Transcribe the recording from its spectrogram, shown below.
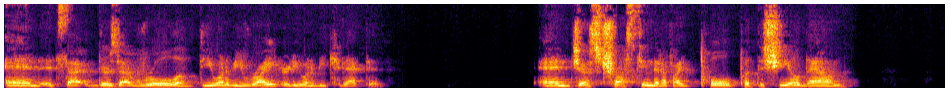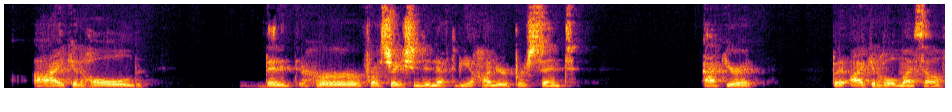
and it's that there's that rule of do you want to be right or do you want to be connected? And just trusting that if I pull put the shield down, I can hold that it, her frustration didn't have to be 100% accurate, but I can hold myself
